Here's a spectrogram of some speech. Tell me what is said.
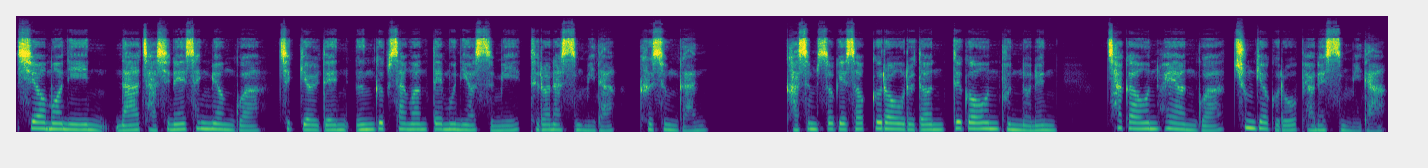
시어머니인 나 자신의 생명과 직결된 응급 상황 때문이었음이 드러났습니다. 그 순간 가슴 속에서 끓어오르던 뜨거운 분노는 차가운 회한과 충격으로 변했습니다.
